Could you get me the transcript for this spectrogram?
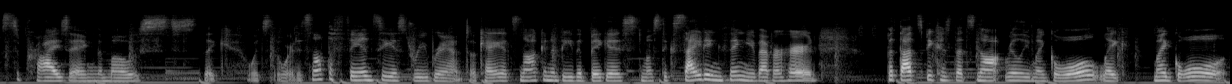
surprising, the most, like, what's the word? It's not the fanciest rebrand, okay? It's not gonna be the biggest, most exciting thing you've ever heard, but that's because that's not really my goal. Like, my goal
